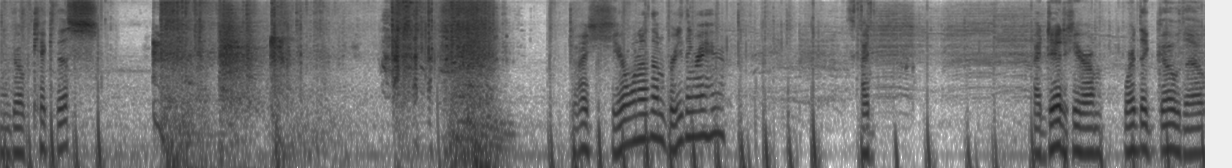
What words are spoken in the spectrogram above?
Gonna go kick this. Do I hear one of them breathing right here? I I did hear them. Where'd they go though?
